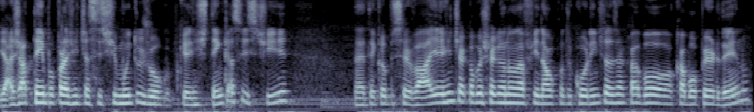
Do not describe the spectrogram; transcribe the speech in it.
e haja tempo pra gente assistir muito jogo porque a gente tem que assistir né, tem que observar e a gente acabou chegando na final contra o Corinthians e acabou acabou perdendo.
